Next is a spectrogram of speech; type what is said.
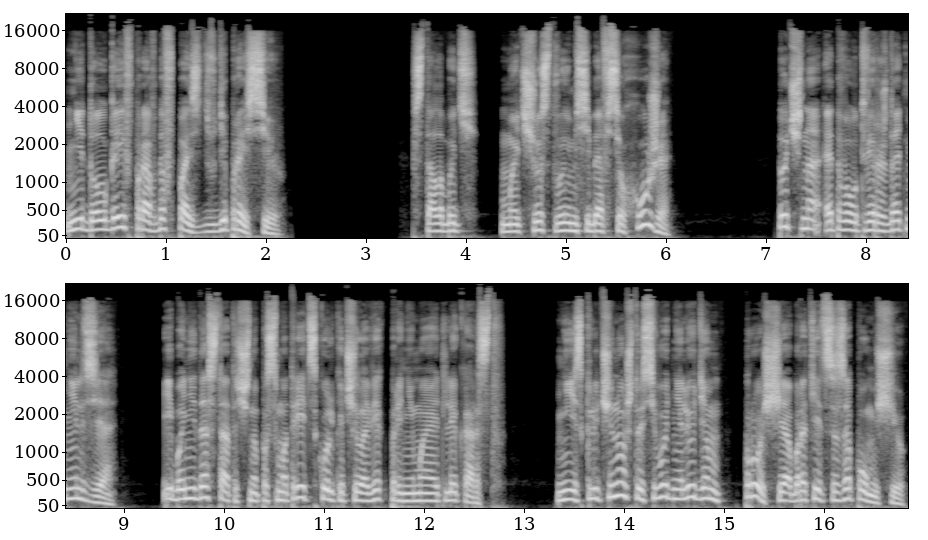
недолго и вправду впасть в депрессию. Стало быть, мы чувствуем себя все хуже? Точно этого утверждать нельзя, ибо недостаточно посмотреть, сколько человек принимает лекарств. Не исключено, что сегодня людям проще обратиться за помощью,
